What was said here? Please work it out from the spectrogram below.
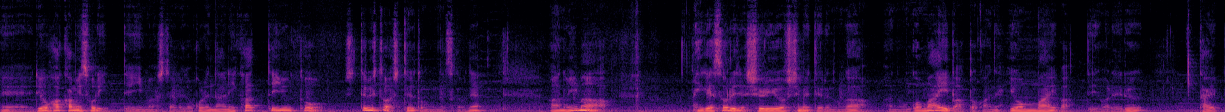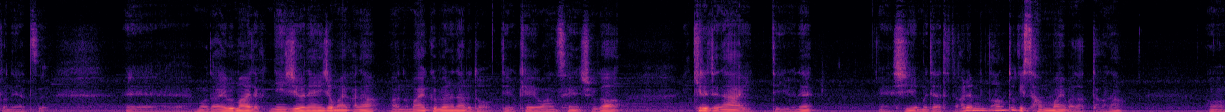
えー両刃カミソリって言いましたけどこれ何かっていうと知ってる人は知ってると思うんですけどね。あの今ひげ剃りで主流を占めてるのがあの5枚刃とかね4枚刃って言われるタイプのやつ、えーもうだいぶ前だけど20年以上前かな。あのマイク・ベルナルドっていう K1 選手が切れてないっていうね。CM でやってた。あれもあの時3枚刃だったかな、うん、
